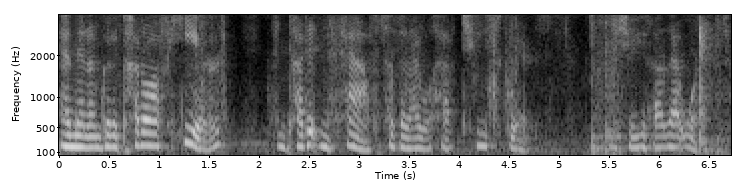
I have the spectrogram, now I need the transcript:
And then I'm going to cut off here and cut it in half so that I will have two squares. Let me show you how that works.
